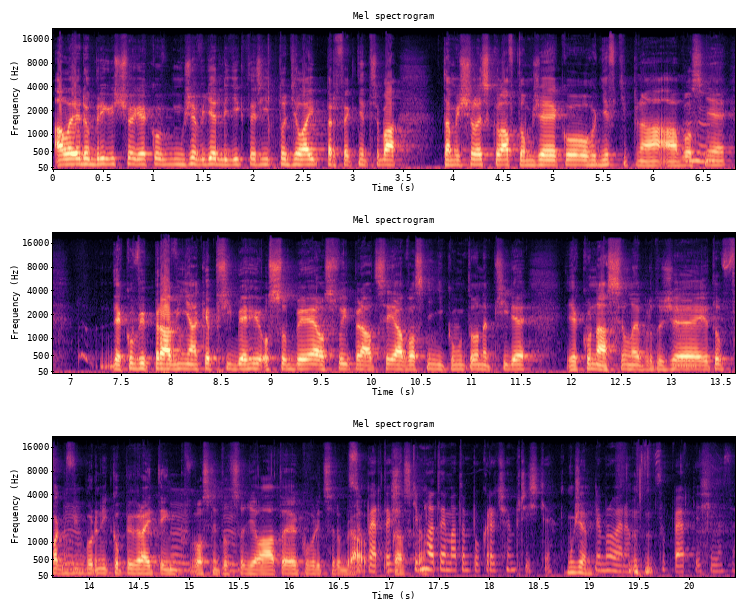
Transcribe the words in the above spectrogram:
ale je dobrý, když člověk jako může vidět lidi, kteří to dělají perfektně, třeba ta Michelle je skvělá v tom, že je jako hodně vtipná a vlastně mm-hmm. jako vypráví nějaké příběhy o sobě a o své práci a vlastně nikomu to nepřijde jako násilné, protože mhm. je to fakt mm. výborný copywriting, mm. vlastně to, mhm. co dělá, to je jako velice dobrá Super, ukázka. takže s tímhle tématem pokračujeme příště. Můžeme. Domluveno. Super, těšíme se.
